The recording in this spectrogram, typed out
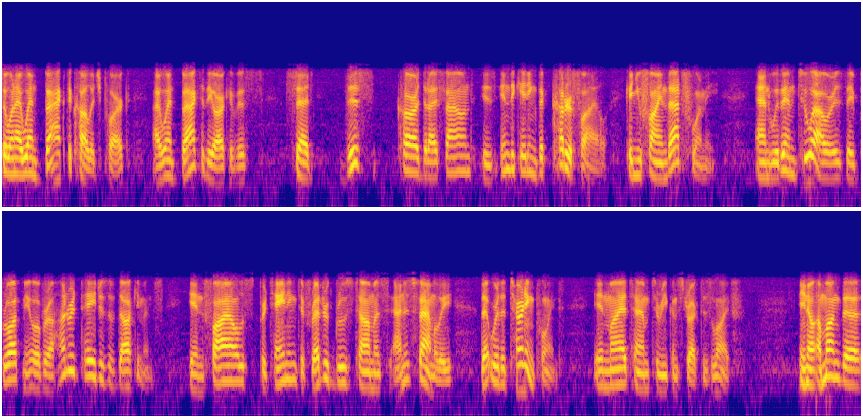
So when I went back to College Park, I went back to the archivist, said, This card that I found is indicating the Cutter file. Can you find that for me? And within two hours, they brought me over a hundred pages of documents in files pertaining to Frederick Bruce Thomas and his family that were the turning point in my attempt to reconstruct his life. You know, among the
